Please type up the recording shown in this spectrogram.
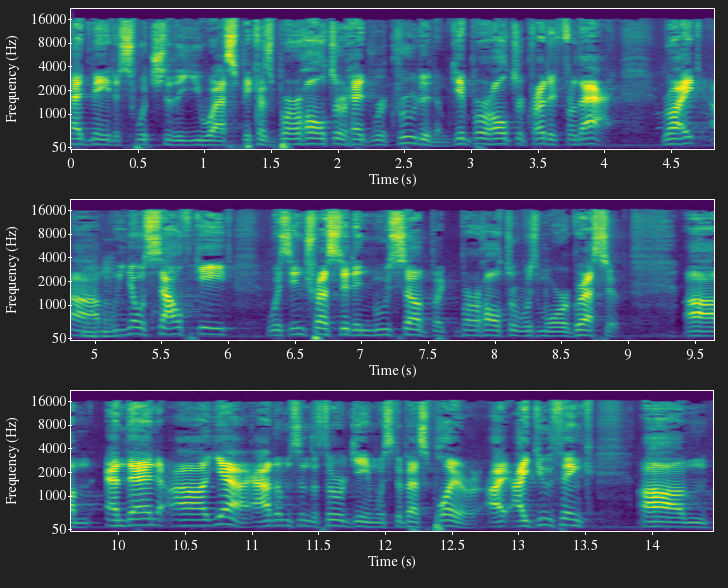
had made a switch to the U.S. because Berhalter had recruited him. Give Berhalter credit for that, right? Um, mm-hmm. We know Southgate was interested in Musah, but Berhalter was more aggressive. Um, and then, uh, yeah, Adams in the third game was the best player. I, I do think. Um,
